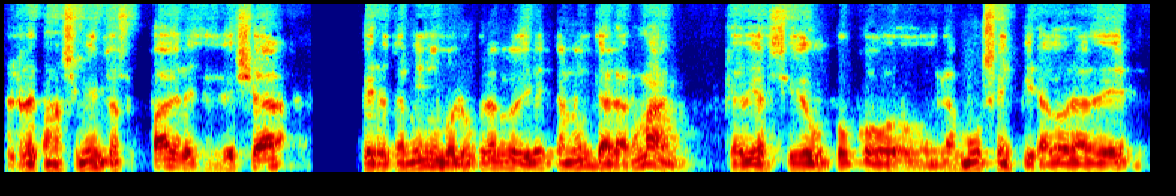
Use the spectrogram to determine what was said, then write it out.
el reconocimiento a sus padres desde ya, pero también involucrando directamente al hermano, que había sido un poco la musa inspiradora de él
